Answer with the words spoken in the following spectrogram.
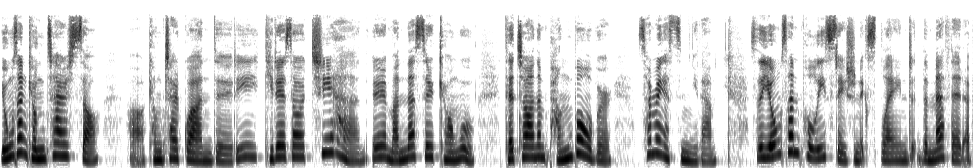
용산 경찰서 어, 경찰관들이 길에서 치한을 만났을 경우 대처하는 방법을 설명했습니다. So the Yongsan police station explained the method of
